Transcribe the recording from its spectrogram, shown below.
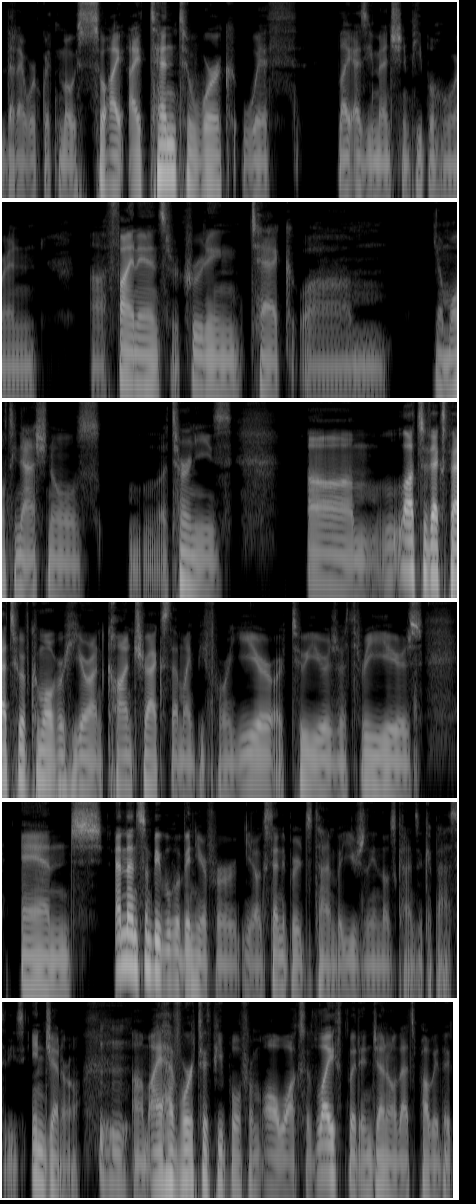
that I work with most. So I, I tend to work with, like as you mentioned, people who are in uh, finance, recruiting, tech, um, you know, multinationals, attorneys, um, lots of expats who have come over here on contracts that might be for a year or two years or three years. and and then some people who have been here for you know extended periods of time, but usually in those kinds of capacities. In general, hmm um, I have worked with people from all walks of life, but in general, that's probably the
